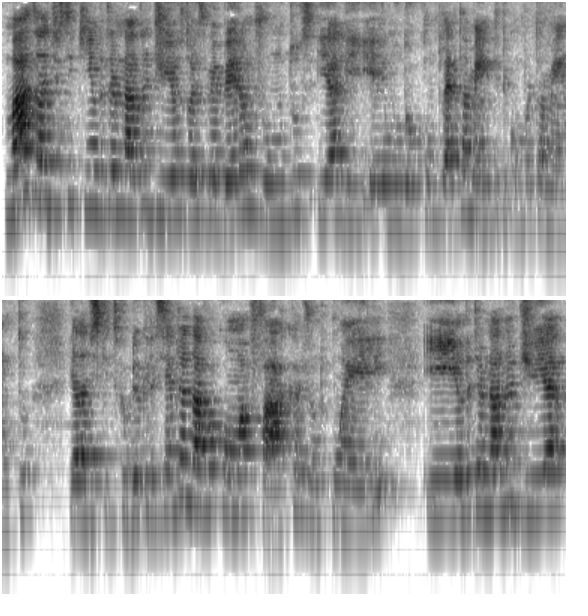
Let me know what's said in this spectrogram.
Mas ela disse que em um determinado dia os dois beberam juntos e ali ele mudou completamente de comportamento. E ela disse que descobriu que ele sempre andava com uma faca junto com ele. E em um determinado dia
